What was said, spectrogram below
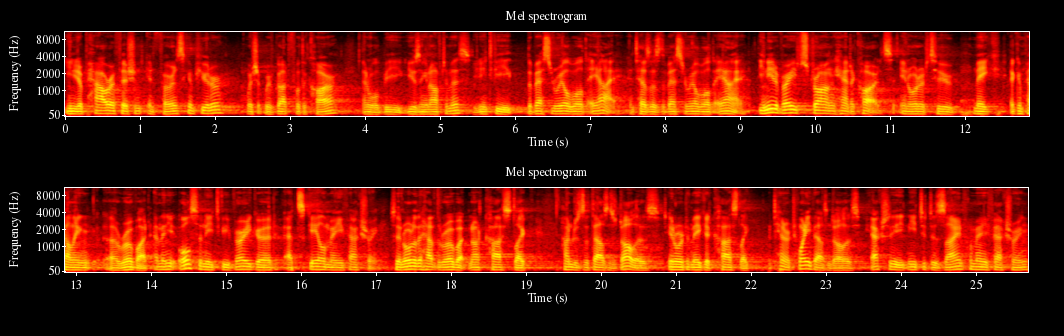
you need a power efficient inference computer, which we've got for the car, and we'll be using an Optimus. You need to be the best in real world AI, and Tesla's the best in real world AI. You need a very strong hand of cards in order to make a compelling uh, robot. And then you also need to be very good at scale manufacturing. So in order to have the robot not cost like hundreds of thousands of dollars, in order to make it cost like ten or twenty thousand dollars, you actually need to design for manufacturing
